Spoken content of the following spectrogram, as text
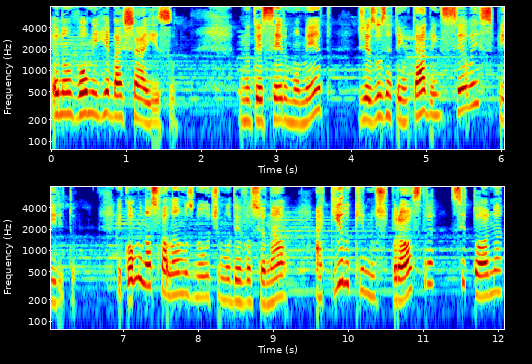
Eu não vou me rebaixar a isso. No terceiro momento, Jesus é tentado em seu espírito. E como nós falamos no último devocional, aquilo que nos prostra se torna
